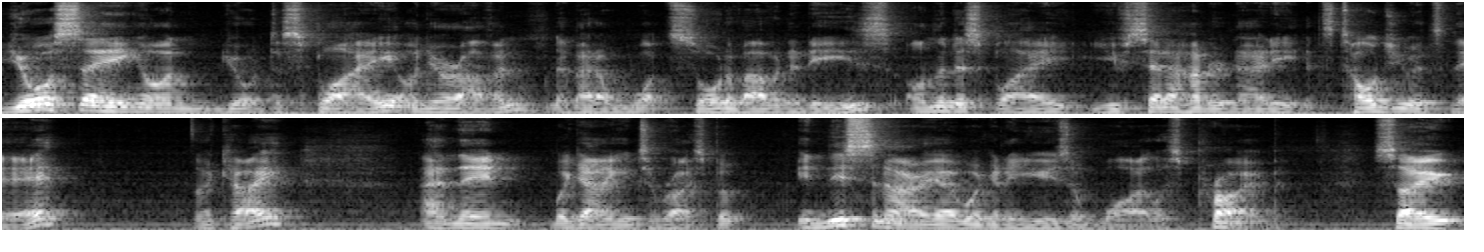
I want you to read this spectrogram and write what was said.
you're seeing on your display on your oven, no matter what sort of oven it is, on the display, you've set 180, it's told you it's there, okay? And then we're going into roast. But in this scenario, we're going to use a wireless probe. So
